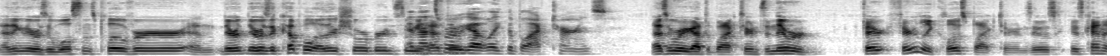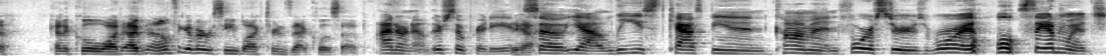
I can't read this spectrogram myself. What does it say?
I think there was a Wilson's plover, and there there was a couple other shorebirds that and we that's had where there. we got like the black terns. That's where we got the black terns, and they were fair, fairly close black terns. It was it was kind of kind of cool. Watch. I, don't think I've ever seen black terns that close up. I don't know. They're so pretty. Yeah. So yeah, least, Caspian, common, Forster's, Royal, Sandwich,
